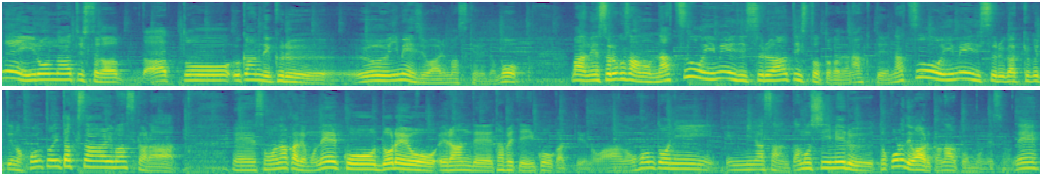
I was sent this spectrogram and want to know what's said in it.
ねいろんなアーティストがだーっと浮かんでくるイメージはありますけれども。まあねそれこそあの夏をイメージするアーティストとかじゃなくて夏をイメージする楽曲っていうのは本当にたくさんありますから、えー、その中でもねこうどれを選んで食べていこうかっていうのはあの本当に皆さん楽しめるところではあるかなと思うんですよね。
